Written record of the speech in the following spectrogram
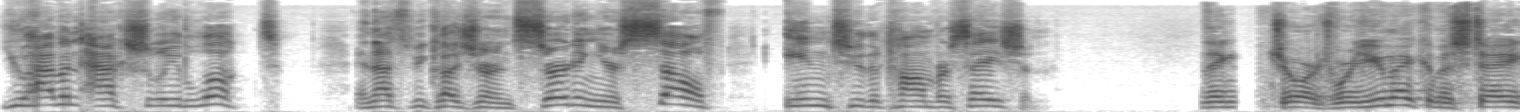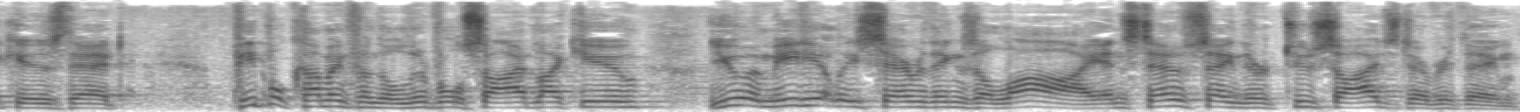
You haven't actually looked. And that's because you're inserting yourself into the conversation. I think, George, where you make a mistake is that people coming from the liberal side like you, you immediately say everything's a lie instead of saying there are two sides to everything.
